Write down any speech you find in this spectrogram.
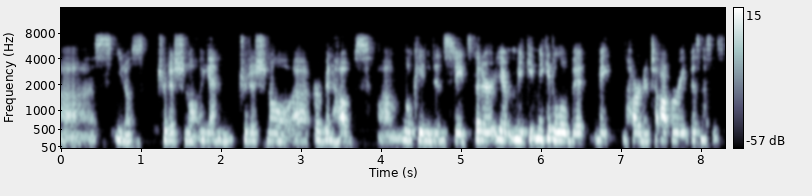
uh, you know, traditional again, traditional uh, urban hubs um, located in states that are yeah, make it make it a little bit make harder to operate businesses.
